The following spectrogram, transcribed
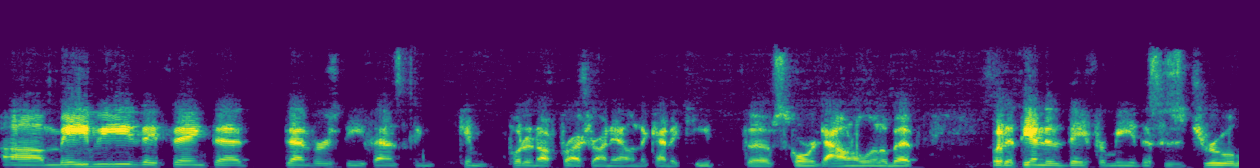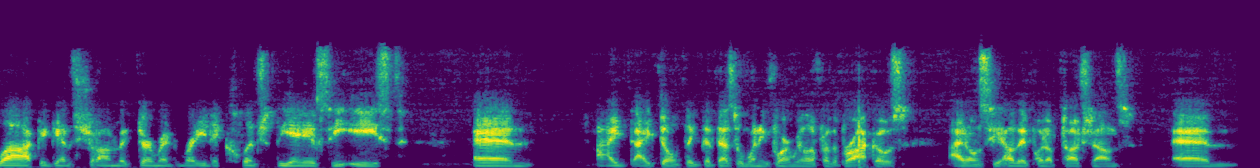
Uh, maybe they think that Denver's defense can can put enough pressure on Allen to kind of keep the score down a little bit. But at the end of the day, for me, this is Drew Lock against Sean McDermott, ready to clinch the AFC East, and I I don't think that that's a winning formula for the Broncos. I don't see how they put up touchdowns, and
